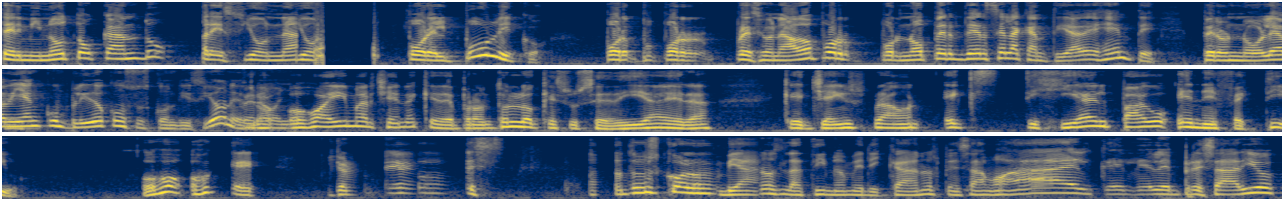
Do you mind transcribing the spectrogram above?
terminó tocando presionado por el público. Por, por, presionado por, por no perderse la cantidad de gente, pero no le habían cumplido con sus condiciones. Pero ojo ahí, Marchena, que de pronto lo que sucedía era que James Brown exigía el pago en efectivo. Ojo, ojo que yo creo que nosotros colombianos, latinoamericanos, pensamos, ah, el, el, empresario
